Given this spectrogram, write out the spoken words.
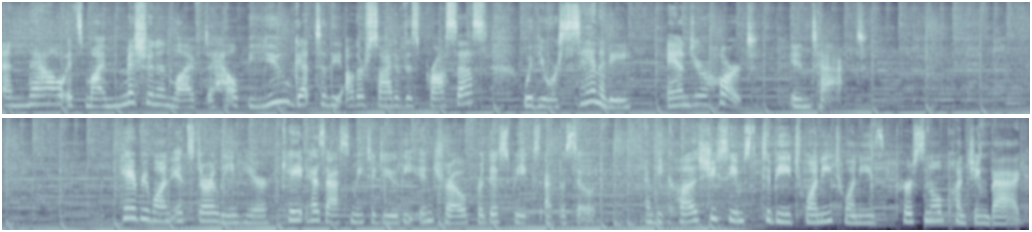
and now it's my mission in life to help you get to the other side of this process with your sanity and your heart intact. Hey everyone, it's Darlene here. Kate has asked me to do the intro for this week's episode. And because she seems to be 2020's personal punching bag,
